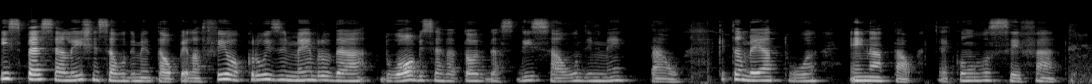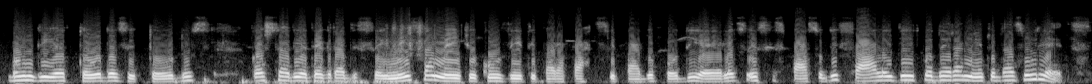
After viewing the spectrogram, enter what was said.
especialista em saúde mental pela Fiocruz e membro da, do Observatório de Saúde Mental que também atua em Natal. É com você, Fábio. Bom dia a todas e todos. Gostaria de agradecer imensamente o convite para participar do Pod Elas, esse espaço de fala e de empoderamento das mulheres.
